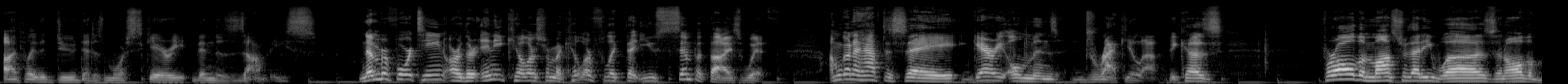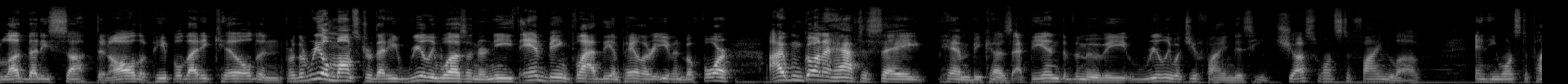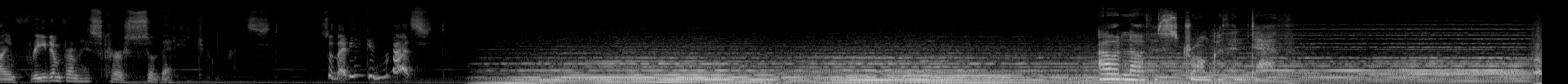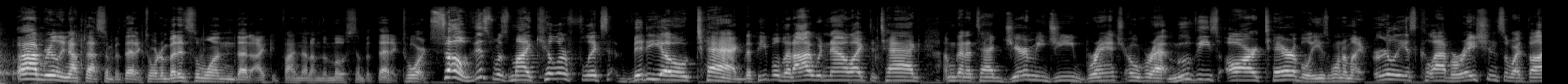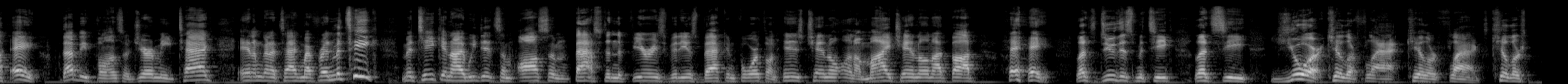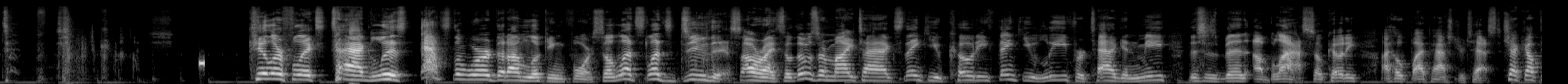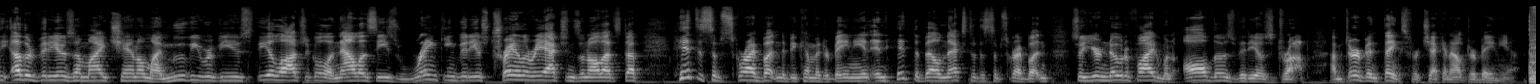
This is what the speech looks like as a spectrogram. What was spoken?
I play the dude that is more scary than the zombies. Number 14, are there any killers from a killer flick that you sympathize with? I'm gonna have to say Gary Oldman's Dracula, because for all the monster that he was, and all the blood that he sucked, and all the people that he killed, and for the real monster that he really was underneath, and being Vlad the Impaler even before, I'm gonna have to say him because at the end of the movie, really what you find is he just wants to find love, and he wants to find freedom from his curse so that he can rest. So that he can rest. Our love is stronger than death. I'm really not that sympathetic toward him, but it's the one that I could find that I'm the most sympathetic toward. So, this was my Killer Flicks video tag. The people that I would now like to tag, I'm going to tag Jeremy G. Branch over at Movies Are Terrible. He's one of my earliest collaborations, so I thought, hey, that'd be fun. So, Jeremy tag, and I'm to tag my friend Matik. Matik and I, we did some awesome Fast and the Furious videos back and forth on his channel and on my channel, and I thought, hey, let's do this, Matik. Let's see your killer flag, killer flags, killer. Gosh. Killer Flicks tag list that's the word that I'm looking for. So let's let's do this. All right, so those are my tags. Thank you, Cody. Thank you, Lee, for tagging me. This has been a blast. So, Cody, I hope I passed your test. Check out the other videos on my channel, my movie reviews, theological analyses, ranking videos, trailer reactions, and all that stuff. Hit the subscribe button to become a Durbanian and hit the bell next to the subscribe button so you're notified when all those videos drop. I'm Durban. Thanks for checking out Durbania.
